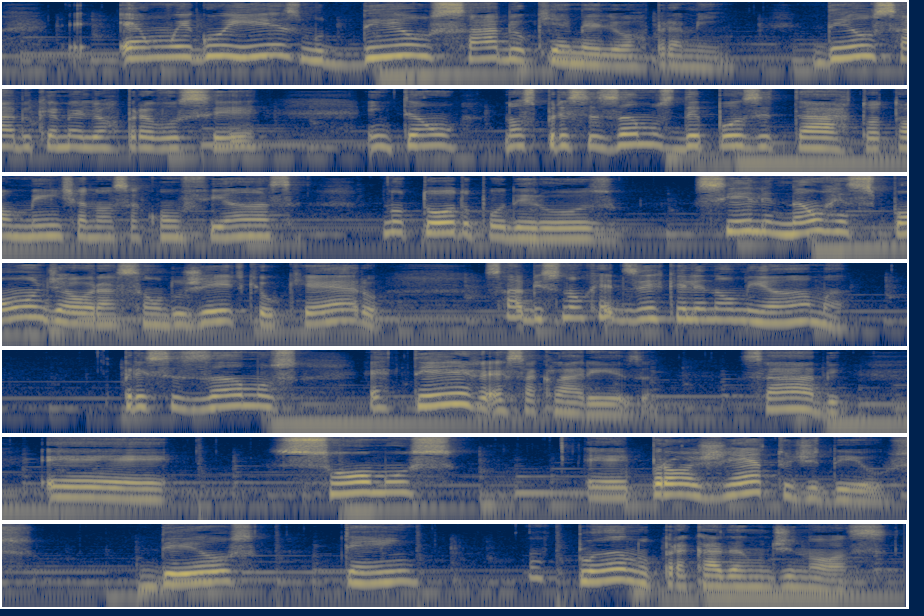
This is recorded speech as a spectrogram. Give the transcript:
é um egoísmo. Deus sabe o que é melhor para mim. Deus sabe o que é melhor para você. Então, nós precisamos depositar totalmente a nossa confiança no Todo-Poderoso, se ele não responde à oração do jeito que eu quero, sabe, isso não quer dizer que ele não me ama. Precisamos é ter essa clareza, sabe? É, somos é, projeto de Deus. Deus tem um plano para cada um de nós.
